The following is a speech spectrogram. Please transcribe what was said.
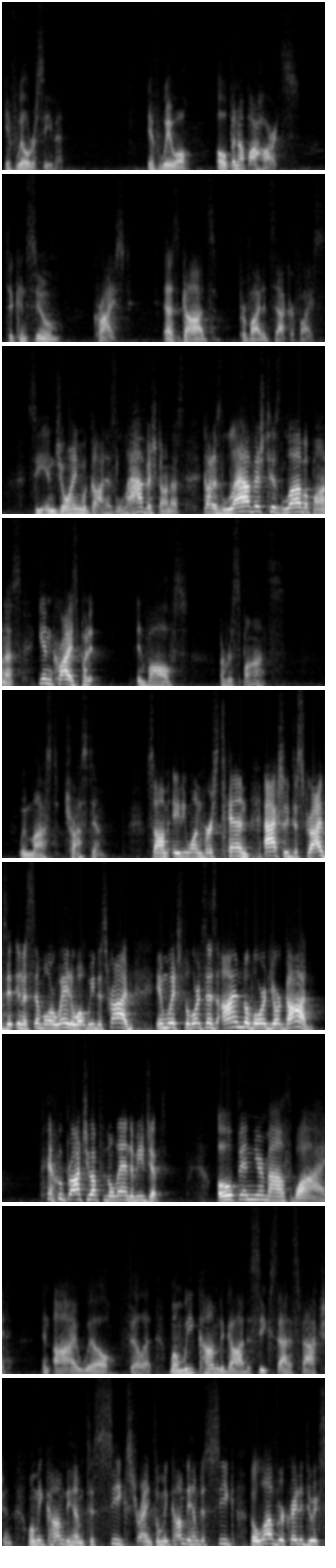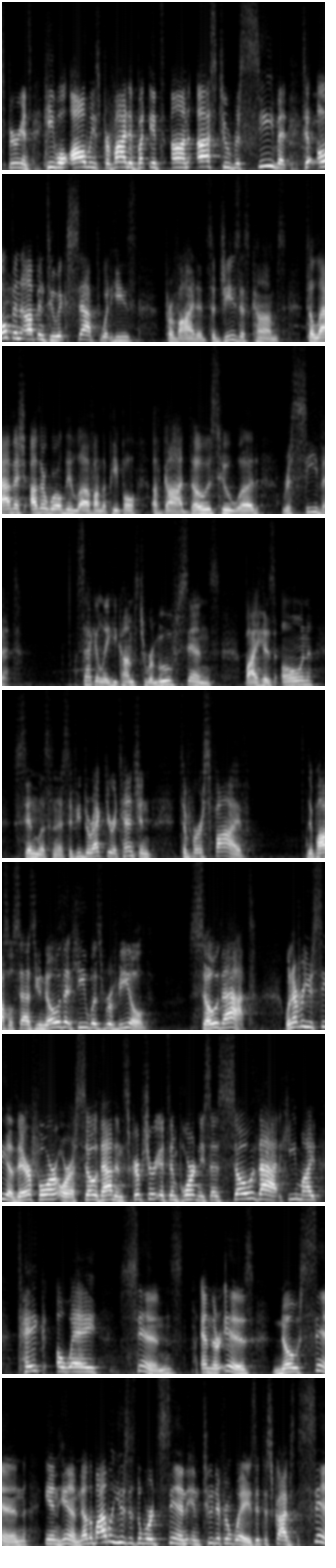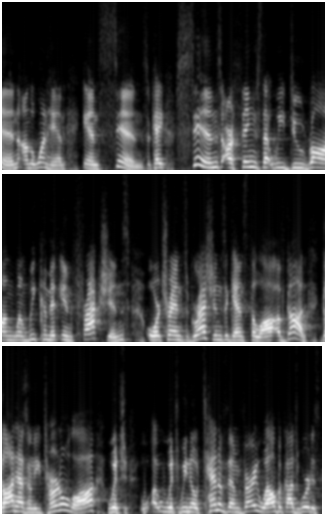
if we'll receive it, if we will open up our hearts to consume Christ as God's provided sacrifice. See, enjoying what God has lavished on us. God has lavished his love upon us in Christ, but it involves a response. We must trust him. Psalm 81, verse 10, actually describes it in a similar way to what we described, in which the Lord says, I'm the Lord your God, who brought you up from the land of Egypt. Open your mouth wide, and I will fill it. When we come to God to seek satisfaction, when we come to Him to seek strength, when we come to Him to seek the love we're created to experience, He will always provide it, but it's on us to receive it, to open up and to accept what He's provided. So Jesus comes to lavish otherworldly love on the people of God, those who would receive it. Secondly, He comes to remove sins by His own sinlessness. If you direct your attention to verse 5, the apostle says, You know that he was revealed so that. Whenever you see a therefore or a so that in Scripture, it's important. He says, so that he might take away sins, and there is no sin in him. Now, the Bible uses the word sin in two different ways. It describes sin on the one hand and sins, okay? Sins are things that we do wrong when we commit infractions or transgressions against the law of God. God has an eternal law, which, which we know 10 of them very well, but God's word is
